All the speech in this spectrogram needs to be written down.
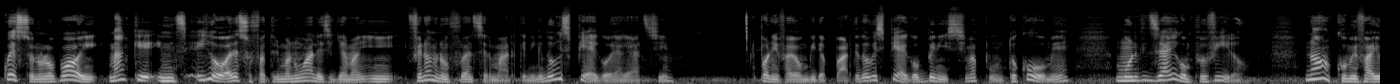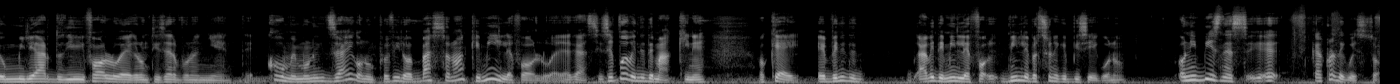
questo non lo puoi, ma anche io adesso ho fatto il manuale, si chiama Fenomeno Influencer Marketing, dove spiego ragazzi poi ne farò un video a parte dove spiego benissimo appunto come monetizzare con profilo. Non come fare un miliardo di follower che non ti servono a niente, come monetizzare con un profilo e bastano anche mille follower, ragazzi. Se voi vendete macchine, ok, e vendete, avete mille, mille persone che vi seguono, ogni business, eh, calcolate questo,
